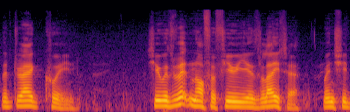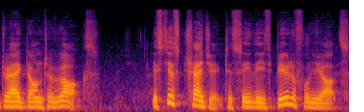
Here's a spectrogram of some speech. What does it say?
the Drag Queen. She was written off a few years later when she dragged onto rocks. It's just tragic to see these beautiful yachts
